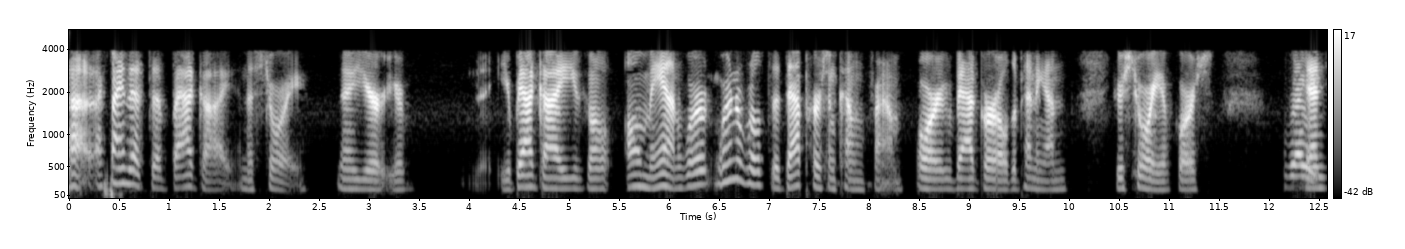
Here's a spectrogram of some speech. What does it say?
Uh, I find that the bad guy in the story, you know, your your your bad guy, you go, oh man, where where in the world did that person come from, or your bad girl, depending on your story, of course. Right. And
